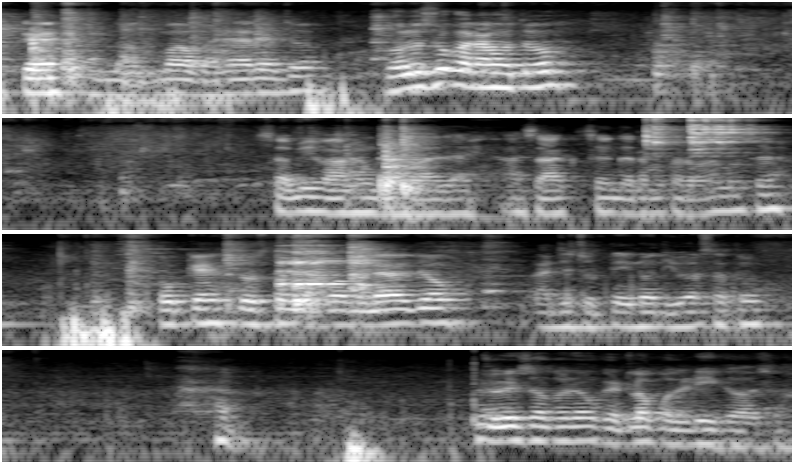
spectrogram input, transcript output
ઓકે બ્લોગમાં ભર્યા રહેજો. બોલું શું કરાવો તો? સભી વાહન કરવા જાય. આ શાક છે ગરમ કરવાનું છે. ઓકે દોસ્તો બ્લોગમાં બનાવજો રહેજો. આજે ચૂંટણીનો દિવસ હતો. જોઈ શકો છો હું કેટલો પલટી ગયો છું.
